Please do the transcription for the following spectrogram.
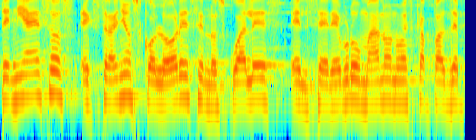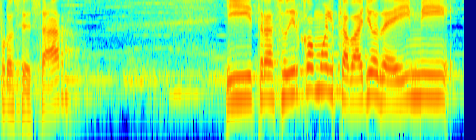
tenía esos extraños colores en los cuales el cerebro humano no es capaz de procesar. Y tras oír como el caballo de Amy,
